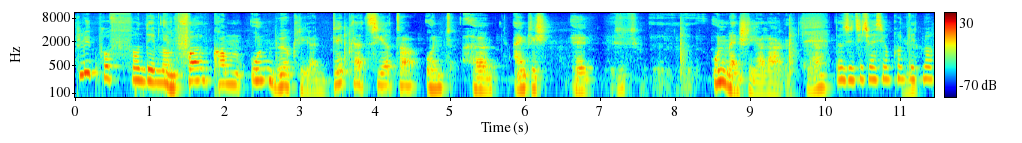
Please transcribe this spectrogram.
plus profondément In vollkommen unmöglicher, deplatzierter und äh, eigentlich äh, unmenschlicher Lage. Ja? dans une situation complètement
